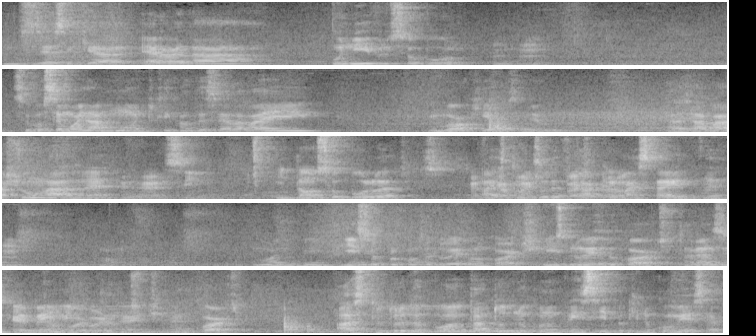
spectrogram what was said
vamos dizer assim, que ela vai dar o nível do seu bolo. Uhum. Se você molhar muito, o que acontecer? Ela vai igual aqui, viu? Ela já baixou um lado, né? Uhum, sim. Então o seu bolo, a estrutura vai ficar mais caída, né? Uhum. Molhe bem. Isso por conta do erro no corte. Isso no erro do corte, tá vendo? Isso que é bem tão importante, importante, né? o corte. A estrutura do bolo tá tudo no, no princípio aqui no começo, é.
